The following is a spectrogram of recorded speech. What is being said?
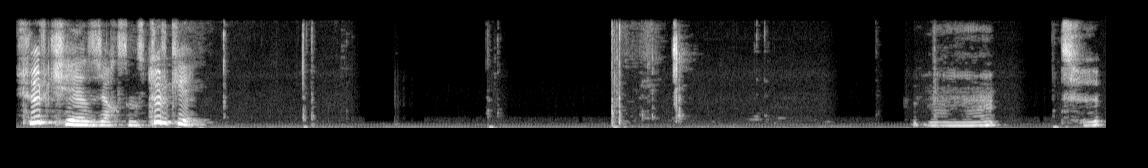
Türkiye yazacaksınız. Türkiye. Hmm, tü-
